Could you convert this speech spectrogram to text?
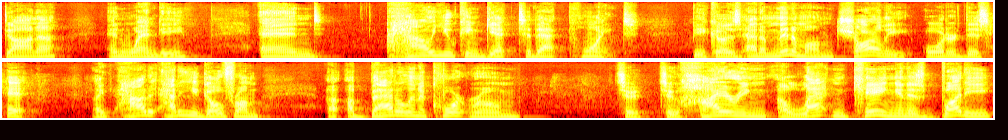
Donna and Wendi, and how you can get to that point because at a minimum charlie ordered this hit. Like how do, how do you go from a, a battle in a courtroom to, to hiring a latin king and his buddy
